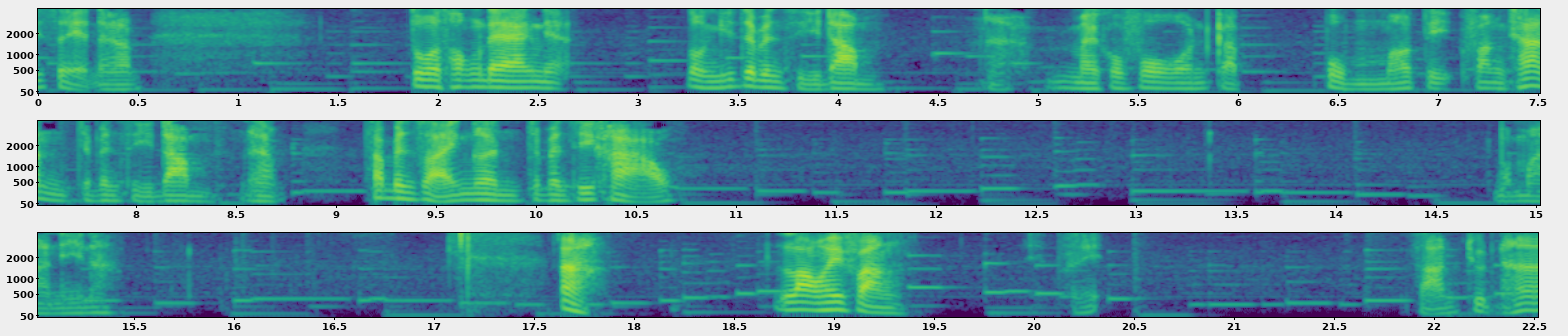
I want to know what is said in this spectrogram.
พิเศษนะครับ ตัวทองแดงเนี่ยตรงนี้จะเป็นสีดำไมโครโฟนกับปุ่มมัลติฟัง c t ชันจะเป็นสีดำนะครับ ถ้าเป็นสายเงินจะเป็นสีขาว ประมาณนี้นะอะเล่าให้ฟังตัวนี้สามจุดห้า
